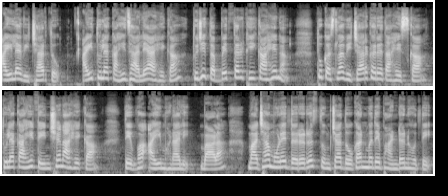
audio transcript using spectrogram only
आईला विचारतो आई तुला काही झाले आहे का? तुझी तब्येत तर ठीक आहे ना? तू कसला विचार करत आहेस का? तुला काही टेन्शन आहे का? तेव्हा आई म्हणाली बाळा माझ्यामुळे दररोज तुमच्या दोघांमध्ये भांडण होते.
